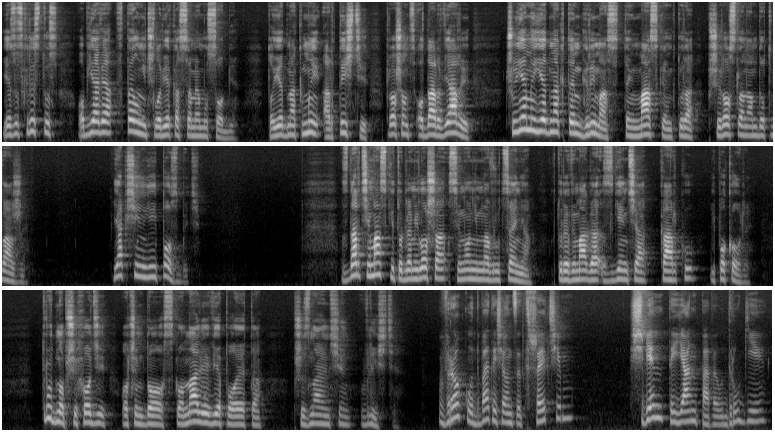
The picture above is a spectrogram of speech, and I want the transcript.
Jezus Chrystus objawia w pełni człowieka samemu sobie. To jednak my, artyści, prosząc o dar wiary, czujemy jednak ten grymas, tę maskę, która przyrosła nam do twarzy. Jak się jej pozbyć? Zdarcie maski to dla Milosza synonim nawrócenia, które wymaga zgięcia karku i pokory. Trudno przychodzi, o czym doskonale wie poeta, przyznając się w liście. W roku 2003 święty Jan Paweł II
